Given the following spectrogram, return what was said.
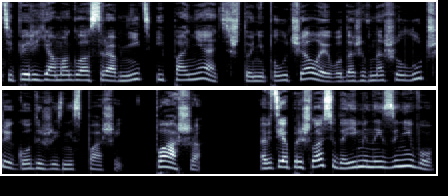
Теперь я могла сравнить и понять, что не получала его даже в наши лучшие годы жизни с Пашей. Паша! А ведь я пришла сюда именно из-за него.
